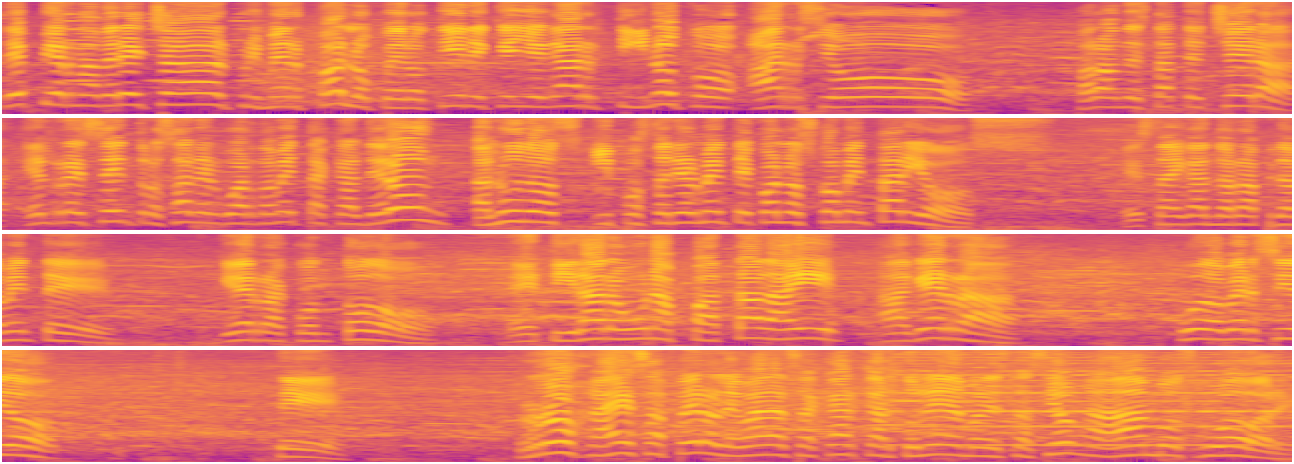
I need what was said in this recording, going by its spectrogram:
De pierna derecha al primer palo, pero tiene que llegar Tinoco Arcio. Para donde está Techera, el recentro sale el guardameta Calderón. Saludos y posteriormente con los comentarios. Está llegando rápidamente Guerra con todo. Le tiraron una patada ahí a Guerra. Pudo haber sido de roja esa, pero le van a sacar cartulina de molestación a ambos jugadores.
